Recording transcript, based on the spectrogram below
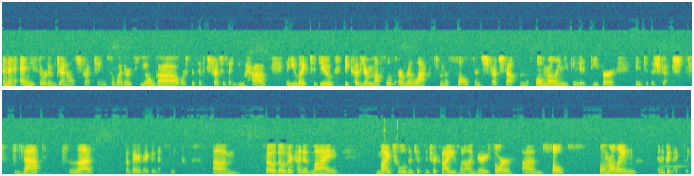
and then any sort of general stretching. So whether it's yoga or specific stretches that you have that you like to do, because your muscles are relaxed from the salts and stretched out from the foam rolling, you can get deeper into the stretch. That plus a very, very good night's sleep. Um, so those are kind of my my tools and tips and tricks I use when I'm very sore. Um, salts, foam rolling, and a good night's sleep.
